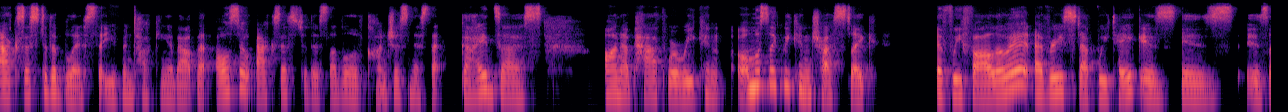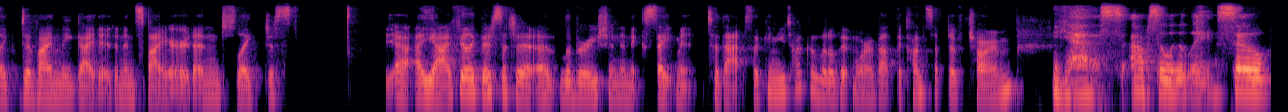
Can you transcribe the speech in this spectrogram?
access to the bliss that you've been talking about, but also access to this level of consciousness that guides us on a path where we can almost like we can trust like if we follow it every step we take is is is like divinely guided and inspired and like just yeah yeah i feel like there's such a, a liberation and excitement to that so can you talk a little bit more about the concept of charm Yes, absolutely. So,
